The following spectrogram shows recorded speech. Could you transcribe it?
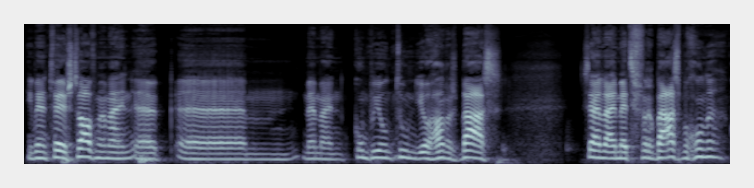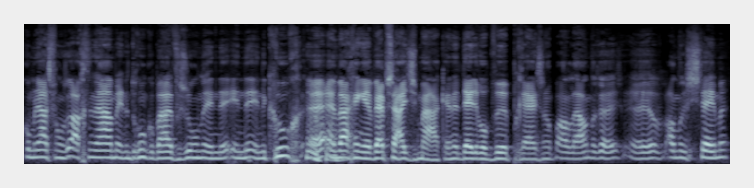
ik ben in 2012 met mijn, uh, met mijn compagnon toen, Johannes Baas, zijn wij met Verbaas begonnen. Combinatie van onze achternamen in een dronken bui verzonnen in de, in de, in de kroeg. Uh, en wij gingen websites maken. En dat deden we op WordPress en op allerlei andere, uh, andere systemen.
